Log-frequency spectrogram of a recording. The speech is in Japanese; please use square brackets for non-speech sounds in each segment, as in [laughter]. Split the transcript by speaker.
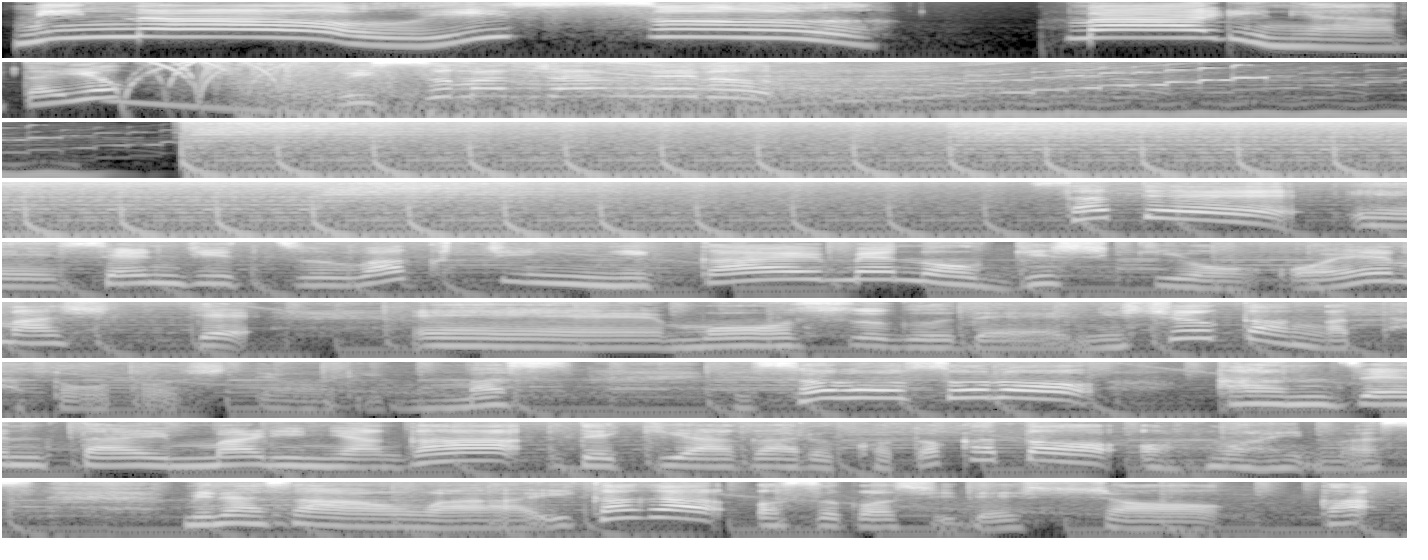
Speaker 1: みんな、ウィッスマリニャだよ。ウィスマチャンネル。さて、えー先日ワクチン2回目の儀式を終えまして、えーもうすぐで2週間が経とうとしております。そろそろ完全体マリニャが出来上がることかと思います。皆さんはいかがお過ごしでしょうか？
